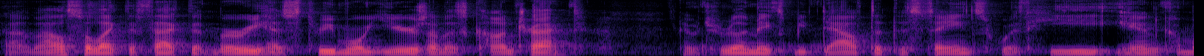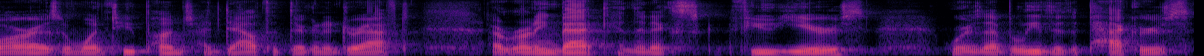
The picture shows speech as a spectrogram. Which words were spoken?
Um, I also like the fact that Murray has three more years on his contract, which really makes me doubt that the Saints, with he and Kamara as a one two punch, I doubt that they're going to draft a running back in the next few years. Whereas I believe that the Packers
